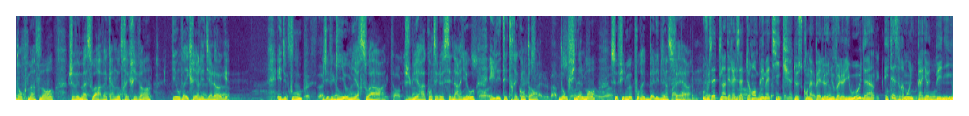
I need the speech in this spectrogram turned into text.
Donc maintenant, je vais m'asseoir avec un autre écrivain et on va écrire les dialogues. Et du coup, j'ai vu Guillaume hier soir. Je lui ai raconté le scénario et il était très content. Donc finalement, ce film pourrait bel et bien se faire. Vous êtes l'un des réalisateurs emblématiques de ce qu'on appelle le Nouvel Hollywood. Était-ce vraiment une période bénie,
